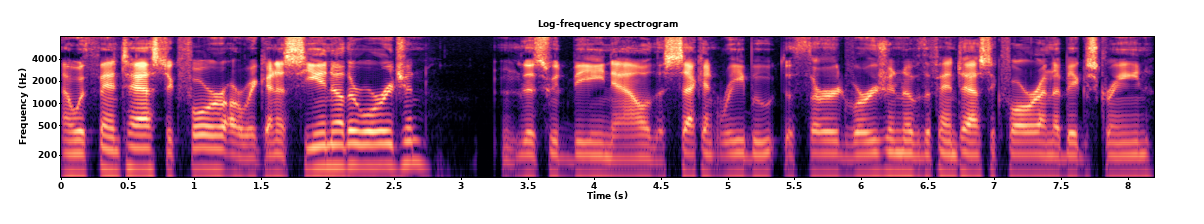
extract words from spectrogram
Now, with Fantastic Four, are we going to see another origin? This would be now the second reboot, the third version of the Fantastic Four on a big screen.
